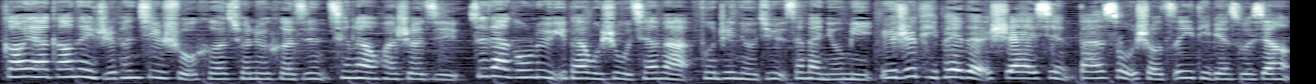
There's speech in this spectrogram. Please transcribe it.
高压缸内直喷技术和全铝合金轻量化设计，最大功率一百五十五千瓦，峰值扭矩三百牛米。与之匹配的是爱信八速手自一体变速箱。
